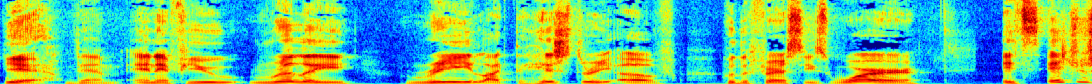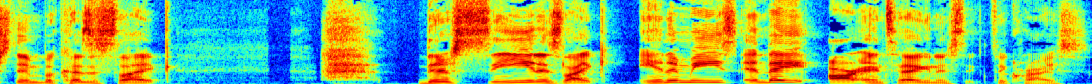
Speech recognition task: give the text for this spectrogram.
Yeah. them. And if you really read like the history of who the Pharisees were, it's interesting because it's like they're seen as like enemies and they are antagonistic to Christ.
